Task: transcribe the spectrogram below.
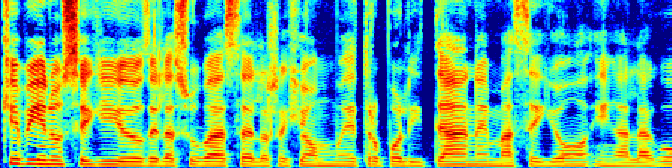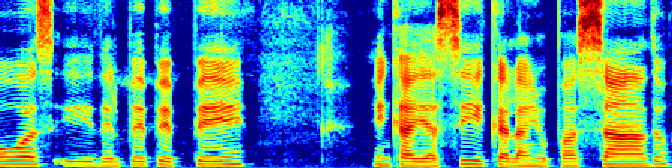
que vino seguido de la subasta de la región metropolitana en Maceió, en Alagoas, y del PPP en Cayasica el año pasado,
